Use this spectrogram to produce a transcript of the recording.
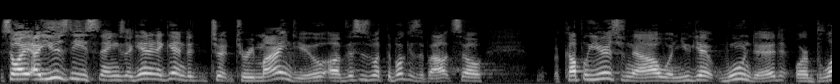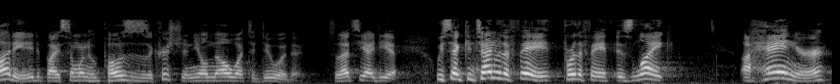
so I, I, use these things again and again to, to, to, remind you of this is what the book is about. So a couple years from now, when you get wounded or bloodied by someone who poses as a Christian, you'll know what to do with it. So that's the idea. We said contend with the faith for the faith is like a hanger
